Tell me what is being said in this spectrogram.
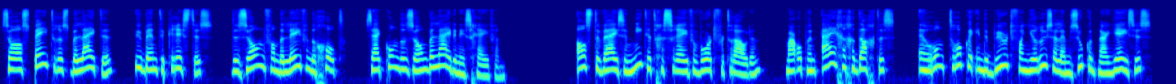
Zoals Petrus beleidde: U bent de Christus, de Zoon van de levende God, zij konden zo'n beleidenis geven. Als de wijzen niet het geschreven woord vertrouwden, maar op hun eigen gedachtes en rondtrokken in de buurt van Jeruzalem zoekend naar Jezus,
